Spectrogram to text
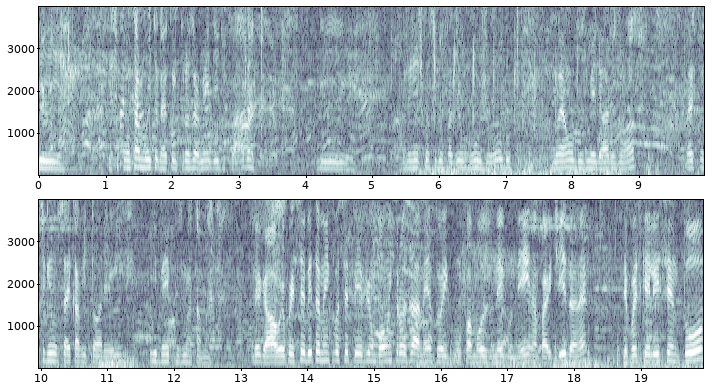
E isso conta muito, né, com o entrosamento dentro de quadra. E a gente conseguiu fazer um bom jogo, não é um dos melhores nossos, mas conseguimos sair com a vitória aí e bem para os mata-mata. Legal, eu percebi também que você teve um bom entrosamento aí com o famoso Nego Ney na partida, né? Depois que ele sentou,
